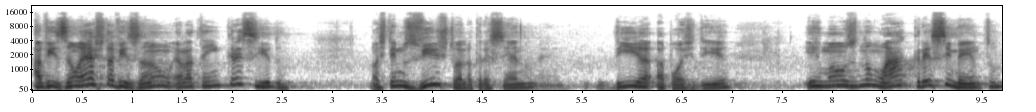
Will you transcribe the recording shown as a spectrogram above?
a visão, esta visão, ela tem crescido. Nós temos visto ela crescendo Amém. dia após dia. Irmãos, não há crescimento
